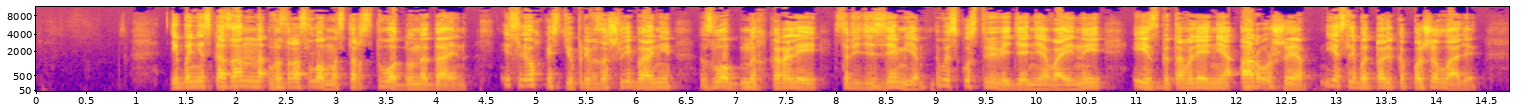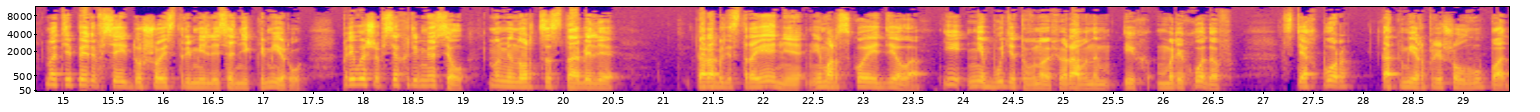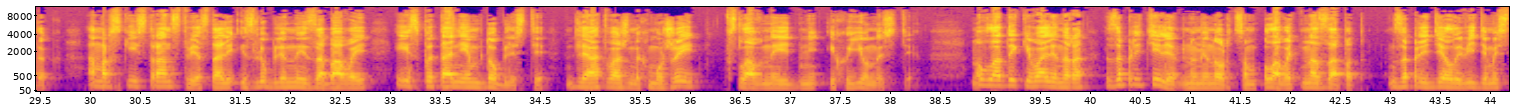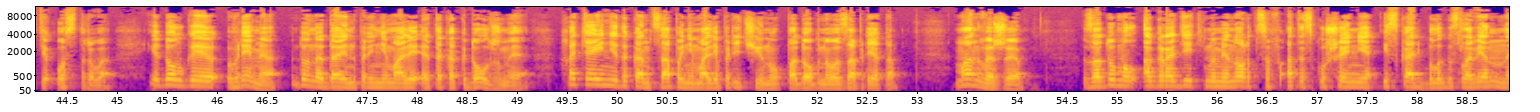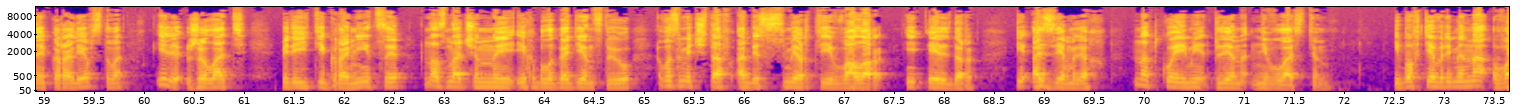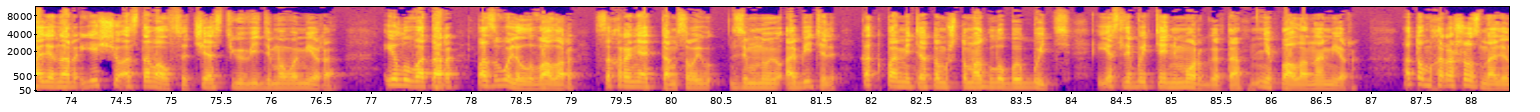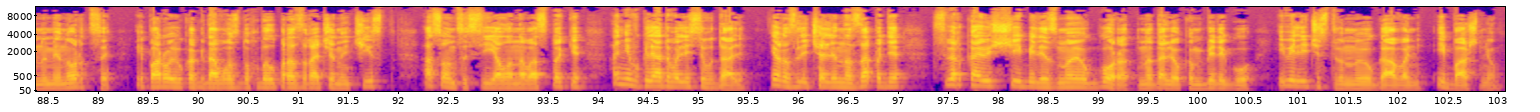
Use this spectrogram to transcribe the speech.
ибо несказанно возросло мастерство Дунедайн, и с легкостью превзошли бы они злобных королей Средиземья в искусстве ведения войны и изготовления оружия, если бы только пожелали. Но теперь всей душой стремились они к миру. Превыше всех ремесел нуминорцы ставили кораблестроение и морское дело, и не будет вновь равным их мореходов с тех пор, как мир пришел в упадок а морские странствия стали излюбленной забавой и испытанием доблести для отважных мужей в славные дни их юности. Но владыки Валинора запретили нуминорцам плавать на запад, за пределы видимости острова, и долгое время Донедайн принимали это как должное, хотя и не до конца понимали причину подобного запрета. Манве же задумал оградить нуминорцев от искушения искать благословенное королевство или желать перейти границы, назначенные их благоденствию, возмечтав о бессмертии Валар и Эльдер и о землях, над коими тлен не властен. Ибо в те времена Валенар еще оставался частью видимого мира, и Луватар позволил Валар сохранять там свою земную обитель, как память о том, что могло бы быть, если бы тень Моргота не пала на мир. О том хорошо знали нуминорцы, и порою, когда воздух был прозрачен и чист, а солнце сияло на востоке, они вглядывались вдаль и различали на западе сверкающий белизною город на далеком берегу и величественную гавань и башню.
